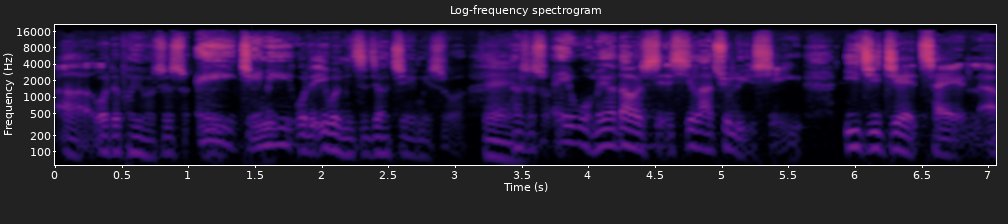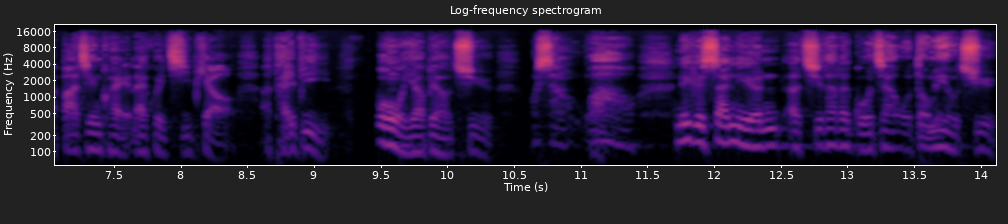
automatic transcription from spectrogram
啊、呃，我的朋友就说：“哎，Jamie，我的英文名字叫 Jamie，说，对，他是说，哎，我们要到希希腊去旅行，EasyJet 才八千块来回机票啊，台币。”问我要不要去，我想哇，那个三年呃，其他的国家我都没有去，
